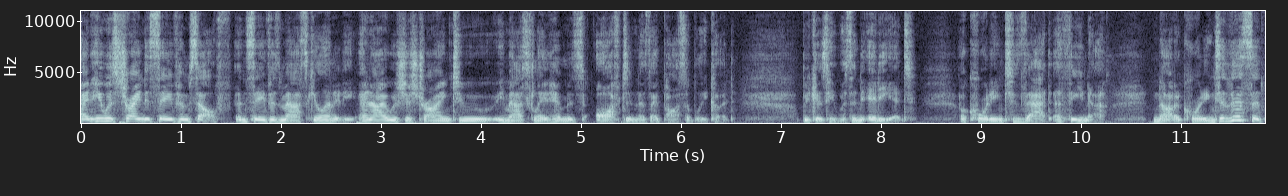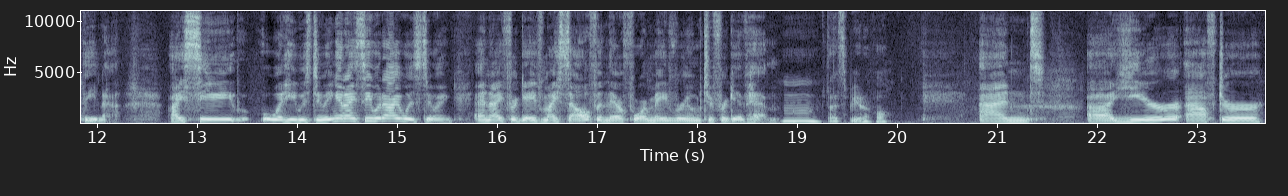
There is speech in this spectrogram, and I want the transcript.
And he was trying to save himself and save his masculinity. And I was just trying to emasculate him as often as I possibly could because he was an idiot, according to that Athena, not according to this Athena. I see what he was doing and I see what I was doing. And I forgave myself and therefore made room to forgive him. Mm, that's beautiful. And a year after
